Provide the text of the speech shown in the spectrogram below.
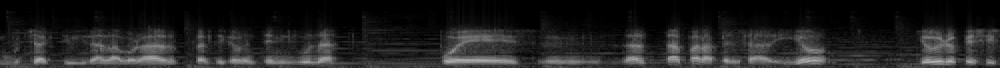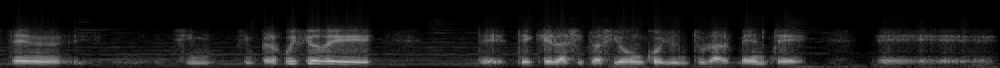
mucha actividad laboral, prácticamente ninguna, pues eh, da, para pensar. Y yo, yo creo que existen, sin, perjuicio de, de, que la situación coyunturalmente eh,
